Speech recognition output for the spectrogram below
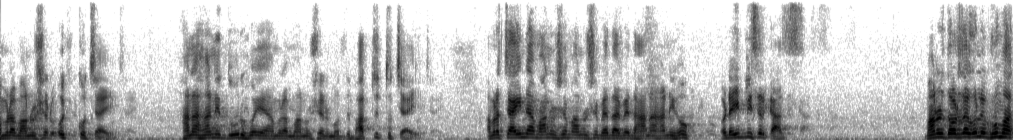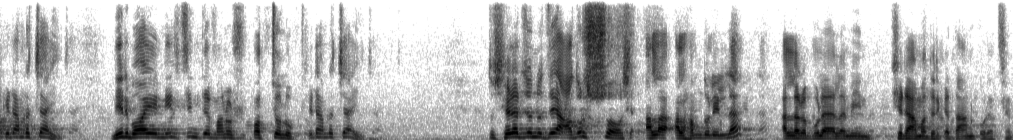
আমরা মানুষের ঐক্য চাই, হানাহানি দূর হয়ে আমরা মানুষের মধ্যে ভ্রাতৃত্ব চাই। আমরা চাই না মানুষে মানুষে ভেদাভেদ, হানাহানি হোক, ওটা ইবলিসের কাজ। মানুষ দরজাগুলো ঘুমাক, এটা আমরা চাই। নির্ভয়ে, নিশ্চিন্তে মানুষ পথ চলুক, এটা আমরা চাই। তো সেটার জন্য যে আদর্শ আল্লাহ, আলহামদুলিল্লাহ, আল্লাহ রবুল আলমিন সেটা আমাদেরকে দান করেছেন,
